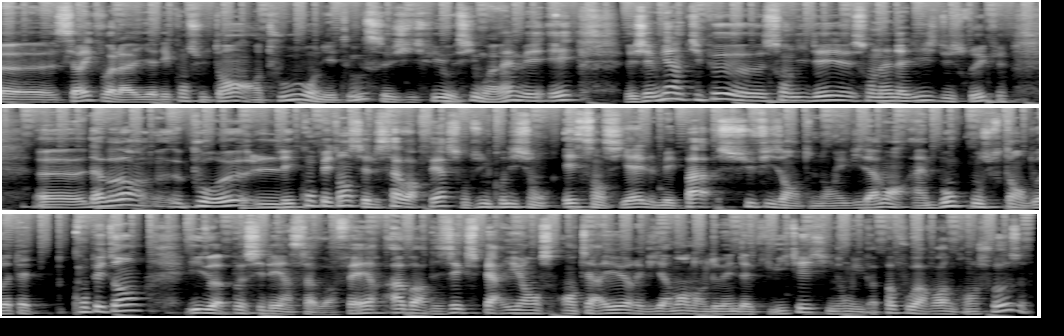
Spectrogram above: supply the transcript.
Euh, C'est vrai que voilà, il y a des consultants en tout, on y est tous, j'y suis aussi moi-même, et, et j'aime bien un petit peu euh, son idée, son analyse du truc. Euh, d'abord, pour eux, les compétences et le savoir-faire sont une condition essentielle, mais pas suffisante. Non, évidemment, un bon consultant doit être compétent, il doit posséder un savoir-faire, avoir des expériences antérieures, évidemment, dans le domaine d'activité, sinon il ne va pas pouvoir vendre grand-chose.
